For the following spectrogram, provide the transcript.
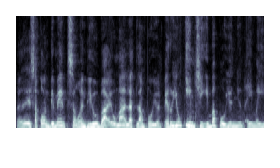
eh, sa condiments. So, hindi ho ba? Eh, umalat lang po yun. Pero yung kimchi, iba po. Yun, yun ay may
